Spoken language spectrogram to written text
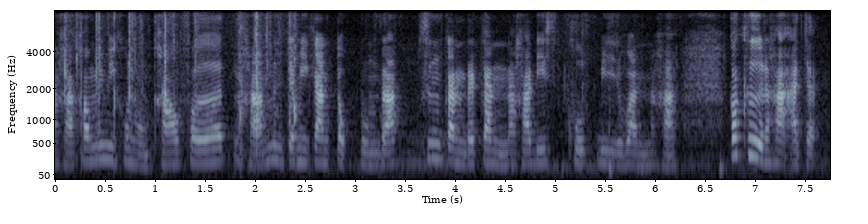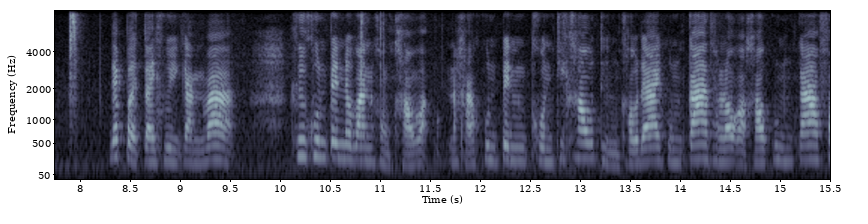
นะคะเขาไม่มีคนของเขาเฟิร์สนะคะ มันจะมีการตกหลุมรักซึ่งกันและกันนะคะ this could be one นะคะ ก็คือนะคะอาจจะได้เปิดใจคุยกันว่า คือคุณเป็นวันของเขาอะนะคะ คุณเป็นคนที่เข้าถึงเขาได้ คุณกล้าทะเลาะกับเขาคุณกล้าไฟ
